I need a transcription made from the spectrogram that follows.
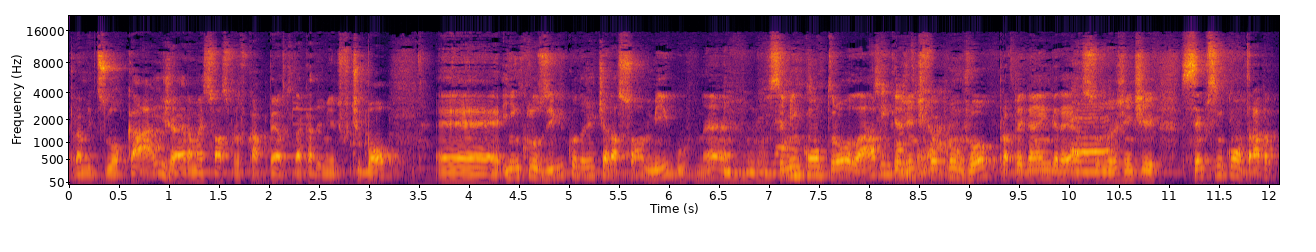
para me deslocar e já era mais fácil para ficar perto da academia de futebol. É, inclusive quando a gente era só amigo, né? Você me encontrou lá Te porque a gente foi para um jogo para pegar ingresso. A gente sempre se encontrava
